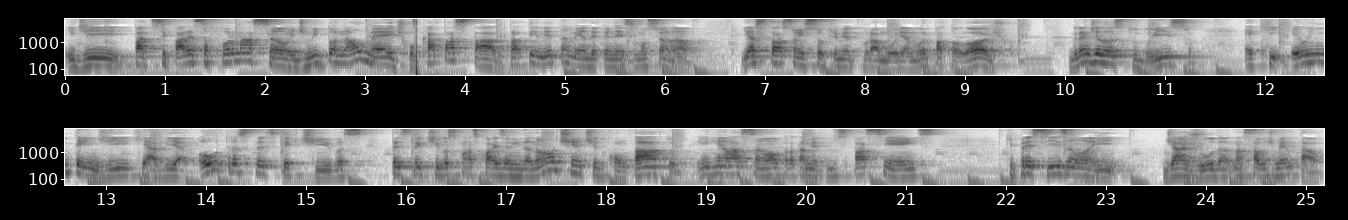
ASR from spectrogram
e de participar dessa formação e de me tornar um médico capacitado para atender também a dependência emocional e as situações de sofrimento por amor e amor patológico, o grande lance de tudo isso é que eu entendi que havia outras perspectivas, perspectivas com as quais eu ainda não tinha tido contato em relação ao tratamento dos pacientes que precisam aí de ajuda na saúde mental.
